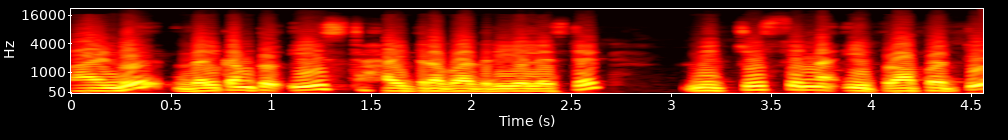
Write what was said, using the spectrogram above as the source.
హాయ్ అండి welcome to east Hyderabad real estate. మీరు చూస్తున్న ఈ property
